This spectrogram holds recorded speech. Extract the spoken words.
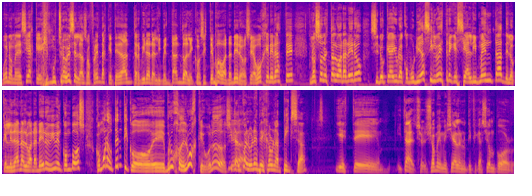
Bueno, me decías que muchas veces las ofrendas que te dan terminan alimentando al ecosistema bananero. O sea, vos generaste, no solo está el bananero, sino que hay una comunidad silvestre que se alimenta de lo que le dan al bananero y viven con vos como un auténtico eh, brujo del bosque, boludo. O sea, tal cual, una vez me dejaron una pizza y este. Y tal, yo, yo me, me llega la notificación por.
